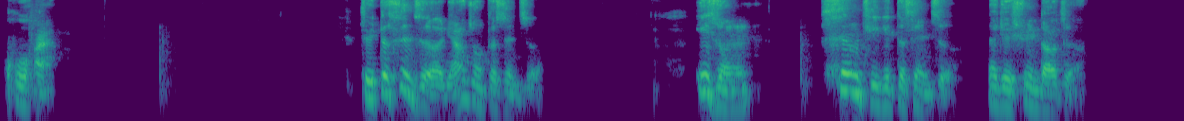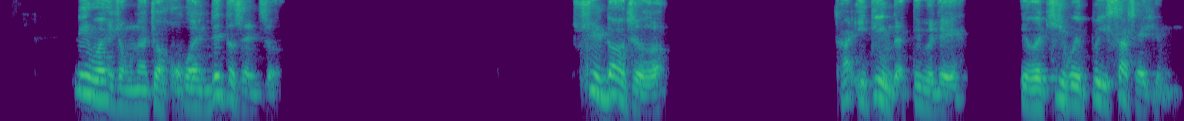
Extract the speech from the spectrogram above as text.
呼喊，所以得胜者两种得胜者，一种身体的得胜者，那就殉道者；另外一种呢，叫魂的得胜者。殉道者，他一定的，对不对？有个机会被杀才行。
